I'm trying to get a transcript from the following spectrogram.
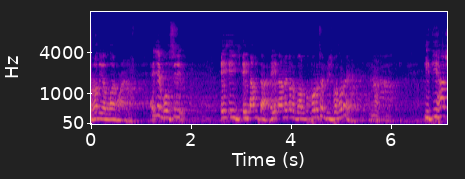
রাদিয়াল্লাহু আনহু। এই যে বলছি এই এই এই নামটা এই নামে কোনো গল্প পড়েছেন বিশ বছরে? ইতিহাস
